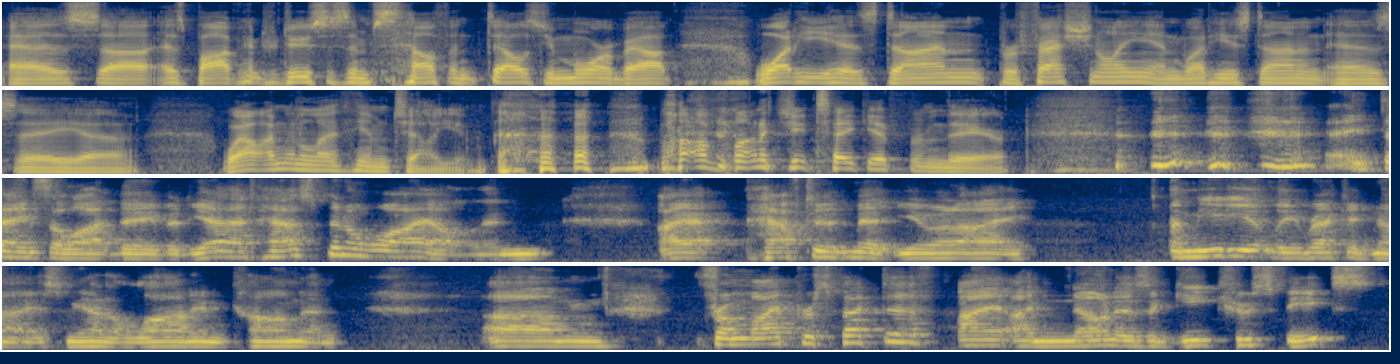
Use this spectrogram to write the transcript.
as uh, as Bob introduces himself and tells you more about what he has done professionally and what he's done as a uh, well, I'm going to let him tell you. Bob, why don't you take it from there? hey, thanks a lot, David. Yeah, it has been a while, and I have to admit, you and I immediately recognized we had a lot in common. Um, from my perspective, I, am known as a geek who speaks.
